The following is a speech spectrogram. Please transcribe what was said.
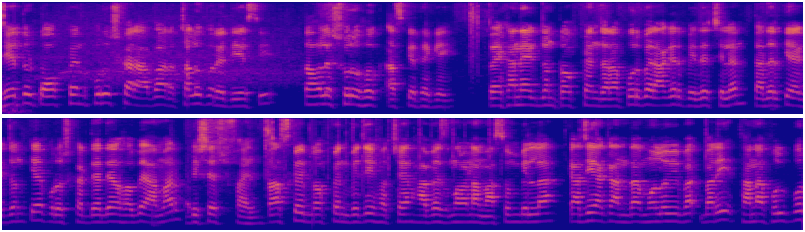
যেহেতু টপ ফ্যান পুরস্কার আবার চালু করে দিয়েছি, তাহলে শুরু হোক আজকে থেকেই। তো এখানে একজন টপ ফ্যান যারা পূর্বের আগের পেজে ছিলেন, তাদেরকে একজনকে পুরস্কার দিয়ে দেওয়া হবে আমার বিশেষ ফাইল। আজকে টপ ফ্যান বিজয়ী হচ্ছেন হাফেজ মৌলানা মাসুম বিল্লাহ কাজিয়া কান্দা মৌলভী বাড়ি থানা ফুলপুর,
